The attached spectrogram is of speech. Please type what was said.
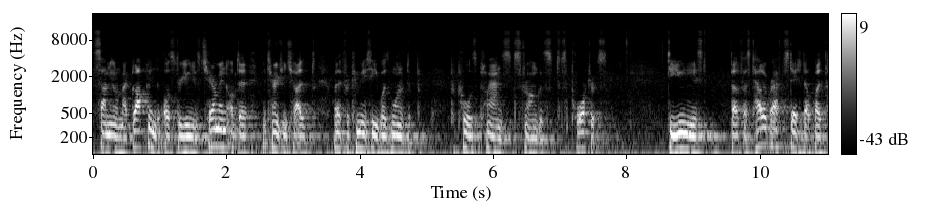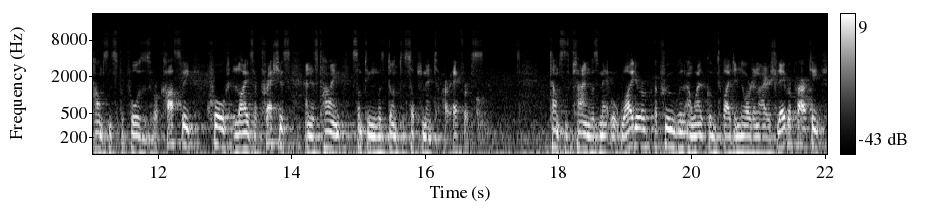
Samuel McLaughlin, the Ulster Union's chairman of the Maternity and Child Welfare Committee, was one of the proposed plan's strongest supporters. The unionist Belfast Telegraph stated that while Thompson's proposals were costly, quote, lives are precious and it's time something was done to supplement our efforts. Thompson's plan was met with wider approval and welcomed by the Northern Irish Labour Party,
